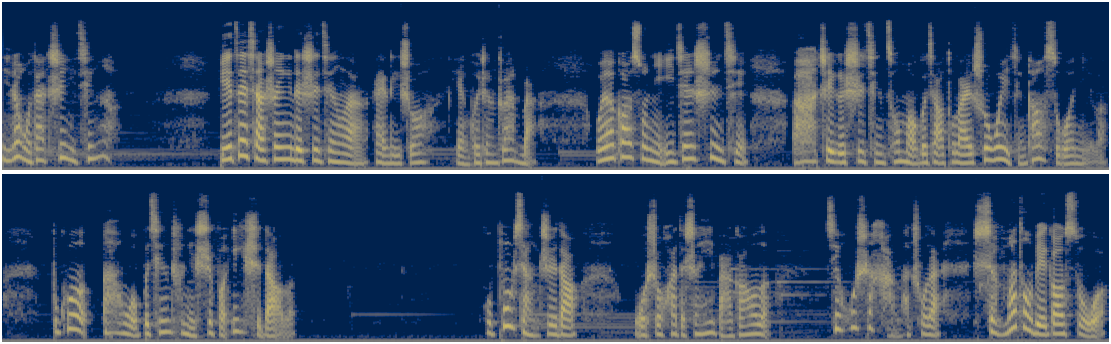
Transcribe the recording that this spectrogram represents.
你让我大吃一惊啊！别再想生意的事情了，艾丽说。言归正传吧，我要告诉你一件事情啊。这个事情从某个角度来说，我已经告诉过你了。不过啊，我不清楚你是否意识到了。我不想知道。我说话的声音拔高了，几乎是喊了出来。什么都别告诉我。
